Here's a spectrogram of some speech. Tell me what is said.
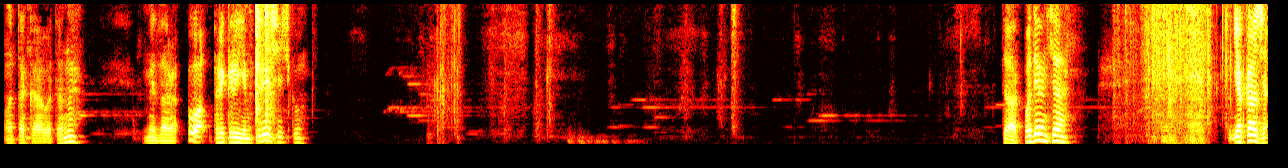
От така от вона. Ми зараз о, прикриємо кришечку. Так, подивимося. Яка ж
